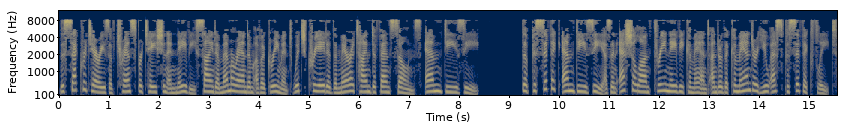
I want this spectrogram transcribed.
the Secretaries of Transportation and Navy signed a Memorandum of Agreement which created the Maritime Defense Zones MDZ. The Pacific MDZ is an Echelon 3 Navy command under the Commander U.S. Pacific Fleet.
